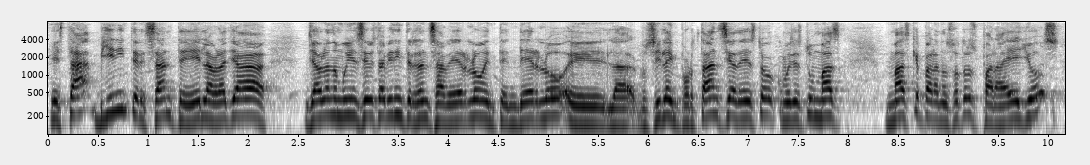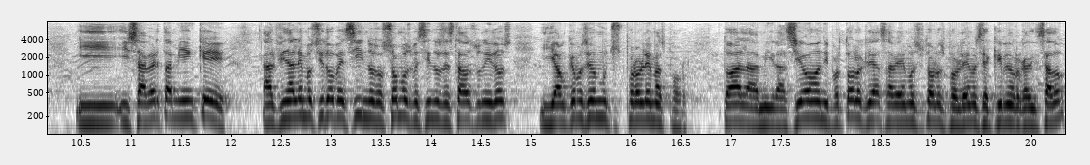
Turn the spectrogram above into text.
Está bien interesante, ¿eh? la verdad ya, ya hablando muy en serio, está bien interesante saberlo, entenderlo, eh, la, pues sí, la importancia de esto, como dices tú, más, más que para nosotros, para ellos, y, y saber también que al final hemos sido vecinos o somos vecinos de Estados Unidos y aunque hemos tenido muchos problemas por toda la migración y por todo lo que ya sabemos y todos los problemas y el crimen organizado,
